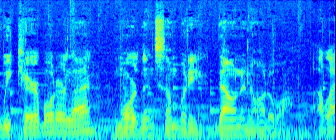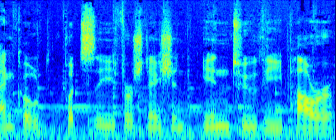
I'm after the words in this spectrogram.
We care about our land more than somebody down in Ottawa. A land code puts the First Nation into the power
